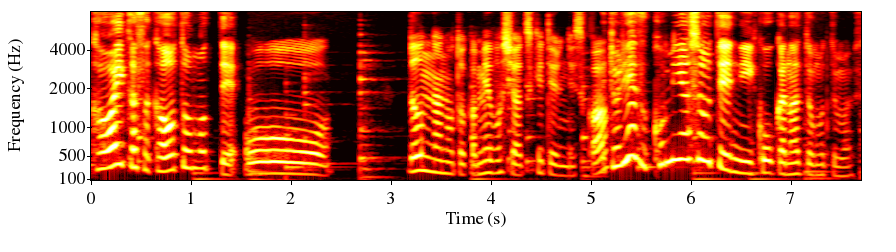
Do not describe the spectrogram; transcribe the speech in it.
可愛い傘買おうと思って。おーどんなのとか目星はつけてるんですか？とりあえず小宮商店に行こうかなって思ってます。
